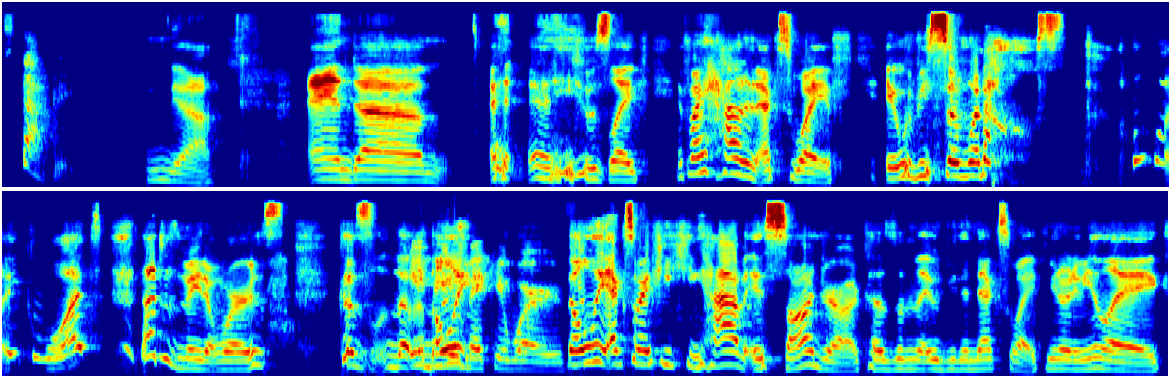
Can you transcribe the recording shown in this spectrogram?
Stop it. Yeah. And um and, and he was like, if I had an ex-wife, it would be someone else. like, what? That just made it worse. Because the, it the only make it worse. The only ex-wife he can have is Sandra, because then it would be the next wife. You know what I mean? Like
